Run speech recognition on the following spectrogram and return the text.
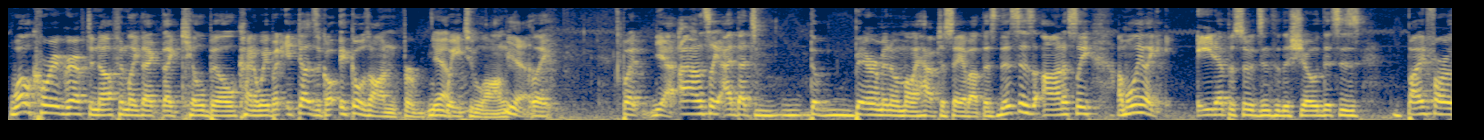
well choreographed enough in like that like Kill Bill kind of way, but it does go it goes on for Yeah. way too long. Yeah. like. But yeah, I honestly, I, that's the bare minimum I have to say about this. This is honestly, I'm only like eight episodes into the show. This is by far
